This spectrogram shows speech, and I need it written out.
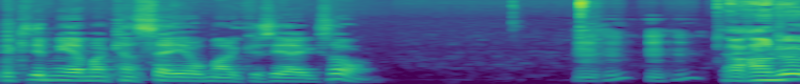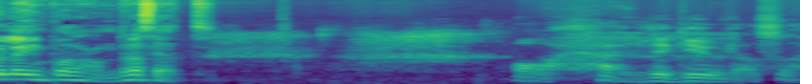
Vilket är mer man kan säga om Marcus Eriksson. Mm -hmm, mm -hmm. Ja, han rullar in på andra sätt. Ja, herregud alltså.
